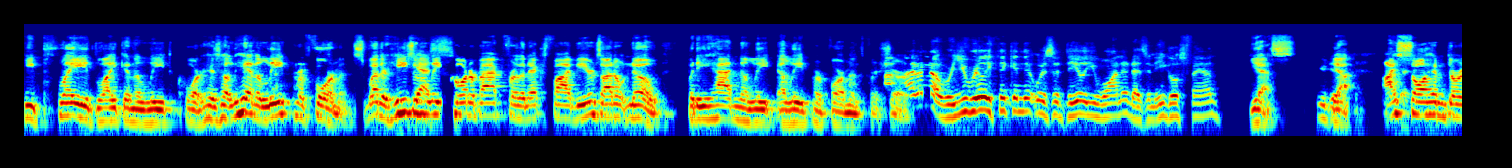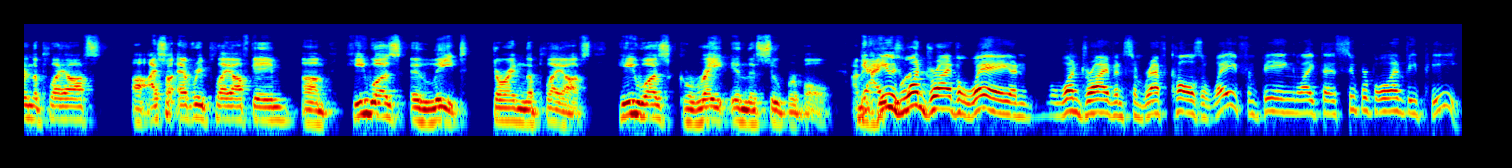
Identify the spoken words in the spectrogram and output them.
he played like an elite quarter. His, he had elite performance. Whether he's an yes. elite quarterback for the next five years, I don't know, but he had an elite elite performance for sure. I, I don't know. Were you really thinking that was a deal you wanted as an Eagles fan? Yes. You did. Yeah, I saw him during the playoffs. Uh, I saw every playoff game. Um, he was elite during the playoffs. He was great in the Super Bowl. I mean, yeah, he, he was, was one drive away and one drive and some ref calls away from being like the Super Bowl MVP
